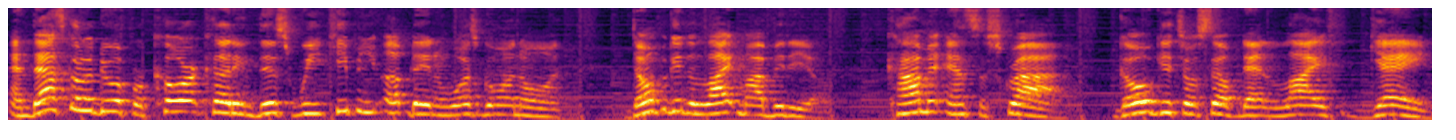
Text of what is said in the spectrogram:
And that's going to do it for cord cutting this week, keeping you updated on what's going on. Don't forget to like my video, comment, and subscribe. Go get yourself that life game.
